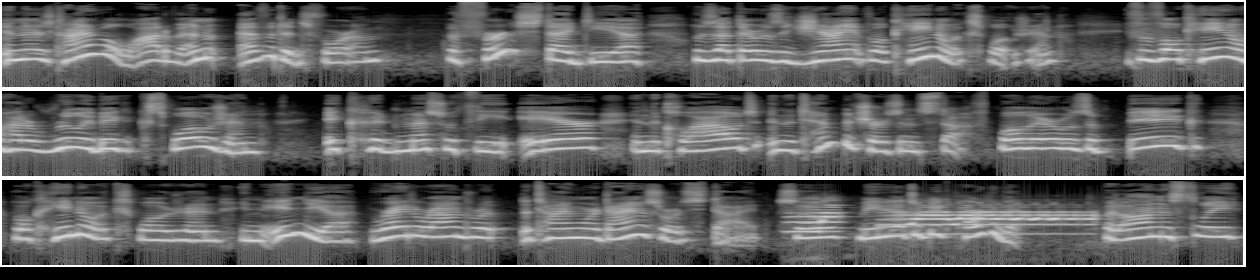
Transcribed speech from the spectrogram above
and there's kind of a lot of en- evidence for them. The first idea was that there was a giant volcano explosion. If a volcano had a really big explosion, it could mess with the air and the clouds and the temperatures and stuff. Well, there was a big volcano explosion in India right around the time where dinosaurs died. So maybe that's a big part of it. But honestly,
